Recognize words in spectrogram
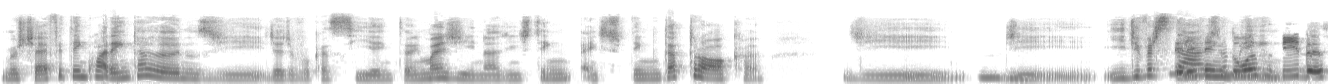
meu chefe tem 40 anos de, de advocacia, então imagina, a gente tem, a gente tem muita troca de, de e diversidade Ele tem duas também. vidas,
